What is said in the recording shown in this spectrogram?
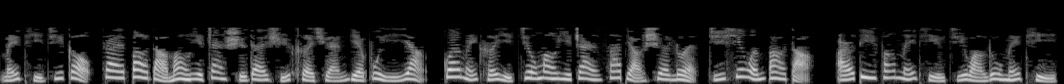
媒体机构在报道贸易战时的许可权也不一样。官媒可以就贸易战发表社论及新闻报道，而地方媒体及网络媒体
